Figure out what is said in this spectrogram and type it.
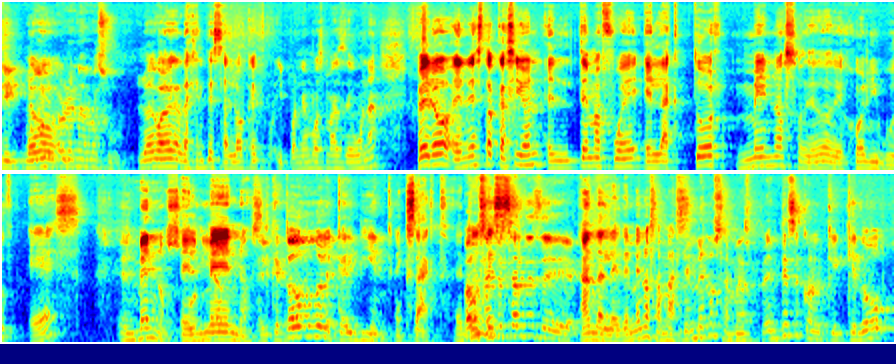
Sí, Luego- ahora nada más. Luego la gente se aloca y, y ponemos más de una. Pero en esta ocasión el tema fue el actor menos odiado de Hollywood. ¿Es? El menos. El odiado. menos. El que todo el mundo le cae bien. Exacto. vamos a empezar desde ándale, de menos a más. de menos a más. Empieza con el que quedó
